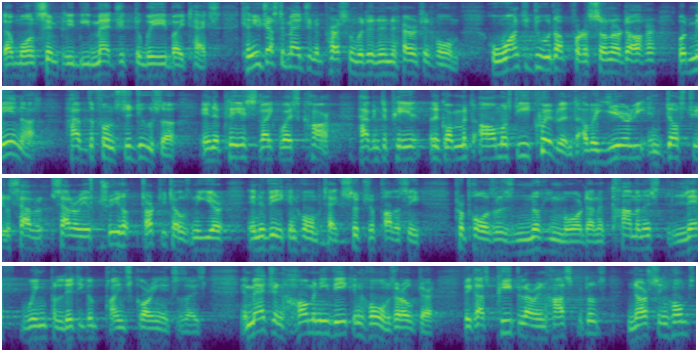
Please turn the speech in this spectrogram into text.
that won't simply be magicked away by tax. Can you just imagine a person with an inherited home who want to do it up for a son or daughter, but may not have the funds to do so in a place like West Cork, having to pay the government almost the equivalent of a yearly industrial sal salary of 30,000 a year in a vacant home tax. Such a policy proposal is nothing more than a communist left-wing political point-scoring exercise. Imagine how many vacant homes are out there because people are in hospitals, nursing homes,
